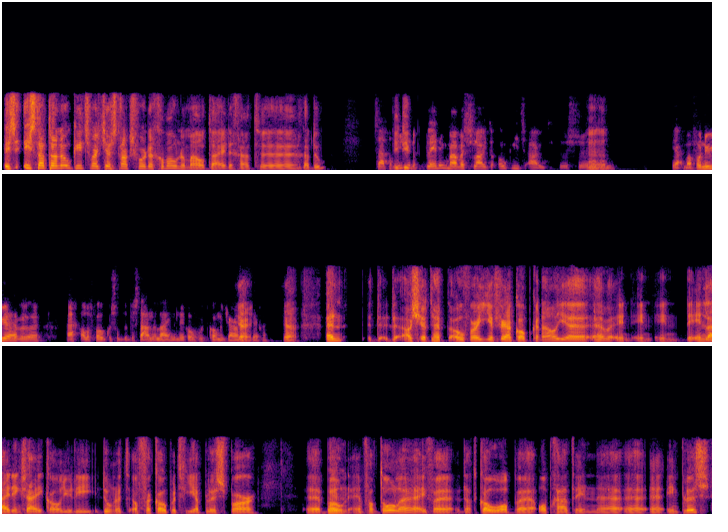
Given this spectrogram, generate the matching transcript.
Is, is dat dan ook iets wat je straks voor de gewone maaltijden gaat, uh, gaat doen? staat nog niet in de planning, maar we sluiten ook niets uit. Dus uh, ja, maar voor nu hebben we eigenlijk alle focus op de bestaande lijnen liggen, over het komend jaar, ja, moet ik zeggen. Ja, en de, de, als je het hebt over je verkoopkanaal, je, hè, in, in, in de inleiding zei ik al, jullie doen het of verkopen het via Plus, Spar, uh, Boon en Van Tolle. Even dat co-op uh, opgaat in, uh, in Plus.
